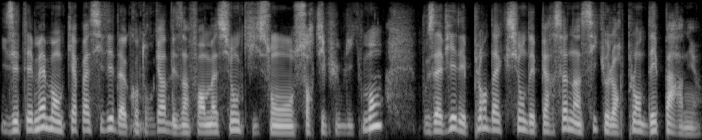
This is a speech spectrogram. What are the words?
Ils étaient même en capacité, quand on regarde les informations qui sont sorties publiquement, vous aviez les plans d'action des personnes ainsi que leurs plans d'épargne.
